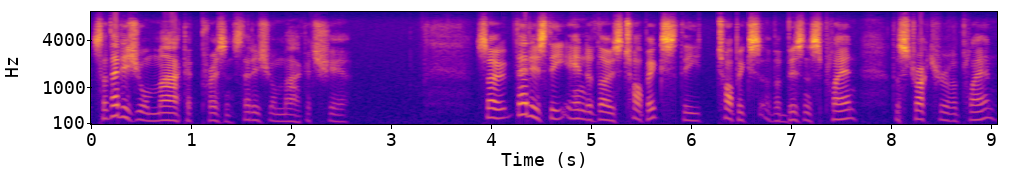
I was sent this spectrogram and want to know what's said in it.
So that is your market presence, that is your market share. So that is the end of those topics, the topics of a business plan, the structure of a plan,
